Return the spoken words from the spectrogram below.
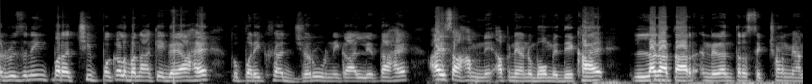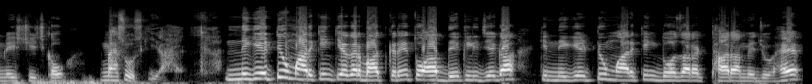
रीजनिंग पर अच्छी पकड़ बना के गया है तो परीक्षा ज़रूर निकाल लेता है। ऐसा हमने अपने अनुभव में देखा है। लगातार निरंतर शिक्षण में हमने इस चीज़ को महसूस किया है। निगेटिव मार्किंग की अगर बात करें तो आप देख लीजिएगा कि निगेटिव मार्किंग 2018 में जो है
